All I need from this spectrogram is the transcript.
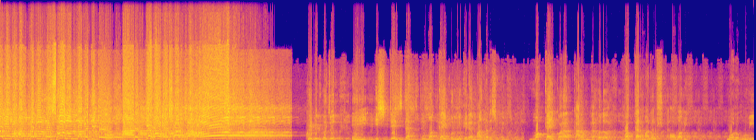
নবী মোহাম্মদুর ব্যতীত আর কেহ বসার সাহস? এই স্টেজটা করল মক্কাই করার কারণটা হলো মক্কার মানুষ অভাবী। মরুভূমি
